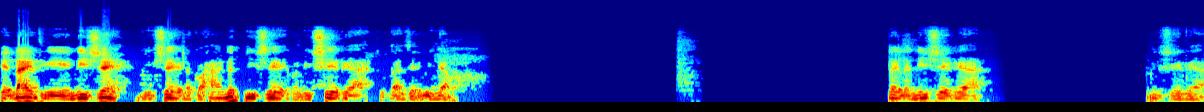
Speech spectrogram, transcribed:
Hiện nay thì Niger Niger là có hai nước Niger và Nigeria chúng ta dễ bị nhầm. Đây là Nigeria. Nigeria.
